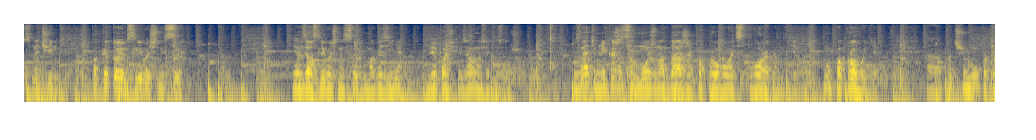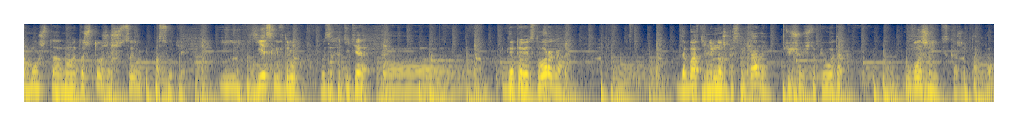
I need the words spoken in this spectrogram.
с начинки. Подготовим сливочный сыр. Я взял сливочный сыр в магазине. Две пачки взял на всякий случай. Вы знаете, мне кажется, можно даже попробовать с творогом сделать. Ну, попробуйте. А почему? Потому что, ну, это что же сыр, по сути. И если вдруг вы захотите э, готовить творога, добавьте немножко сметаны, чуть-чуть, чтобы его так увлажнить, скажем так, да?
